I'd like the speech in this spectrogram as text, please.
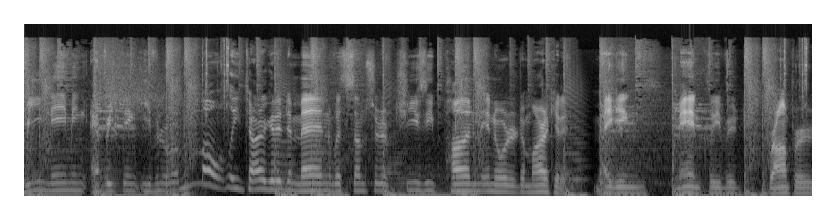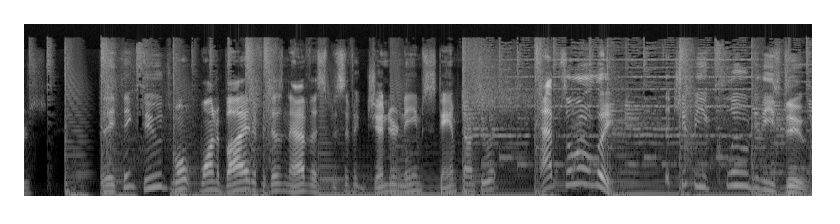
renaming everything even remotely targeted to men with some sort of cheesy pun in order to market it? Meggings, man cleavage, rompers. Do they think dudes won't want to buy it if it doesn't have a specific gender name stamped onto it? Absolutely! That should be a clue to these dudes.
